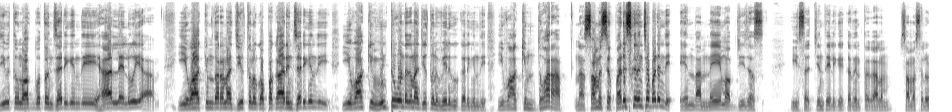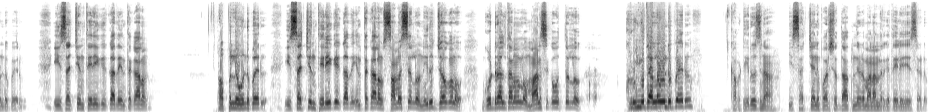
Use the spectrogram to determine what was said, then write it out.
జీవితంలో అద్భుతం జరిగింది. హలే లూయ ఈ వాక్యం ద్వారా నా జీవితంలో గొప్ప కార్యం జరిగింది. ఈ వాక్యం వింటూ ఉండగా నా జీవితంలో వెలుగు కలిగింది. ఈ వాక్యం ద్వారా నా సమస్య పరిష్కరించబడింది. In the name of Jesus ఈ సత్యం తెలియక కదా ఇంతకాలం సమస్యలు ఉండిపోయారు. ఈ సత్యం తెలియక కదా ఇంతకాలం అప్పుల్లో ఉండిపోయారు. ఈ సత్యం తెలియకే కదా ఇంతకాలం సమస్యల్లో నిరుద్యోగంలో గుడ్రాలతనంలో మానసిక ఒత్తుల్లో కృంగుదల్లో ఉండిపోయారు. కాబట్టి ఈ రోజున ఈ సత్యాన్ని పరిశుద్ధాత్మదేవుడు మనందరికీ తెలియజేశాడు.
